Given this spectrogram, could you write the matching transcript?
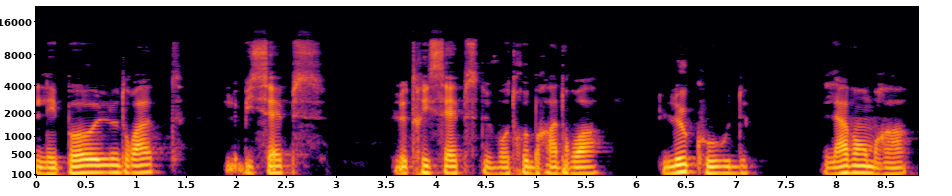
l'épaule droite, le biceps, le triceps de votre bras droit, le coude, l'avant-bras,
